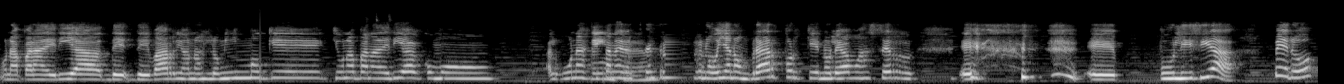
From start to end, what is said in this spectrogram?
una panadería de, barrio no es lo mismo que, una panadería como algunas que están en el centro que no voy a nombrar porque no le vamos a hacer eh, eh, publicidad. Pero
